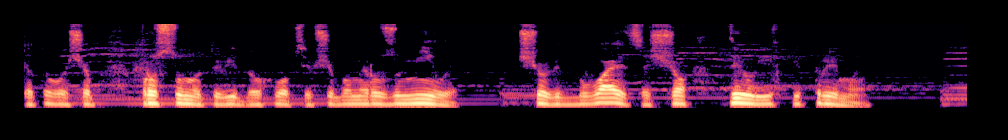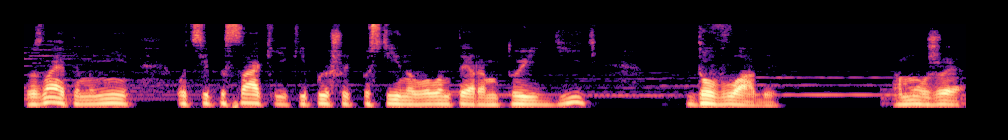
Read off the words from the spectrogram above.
для того, щоб просунути відео хлопців, щоб вони розуміли, що відбувається, що тил їх підтримує. Ви знаєте, мені оці писаки, які пишуть постійно волонтерам, то йдіть до влади. А може,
